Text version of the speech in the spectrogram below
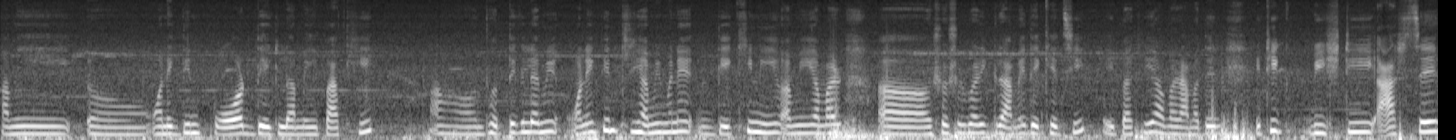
আমি অনেক দিন পর দেখলাম এই পাখি। ধরতে গেলে আমি অনেক দিন কি আমি মানে দেখিনি। আমি আমার আহ, শ্বশুরবাড়ির গ্রামে দেখেছি এই পাখি। আমার আমাদের ঠিক বৃষ্টি আসছে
